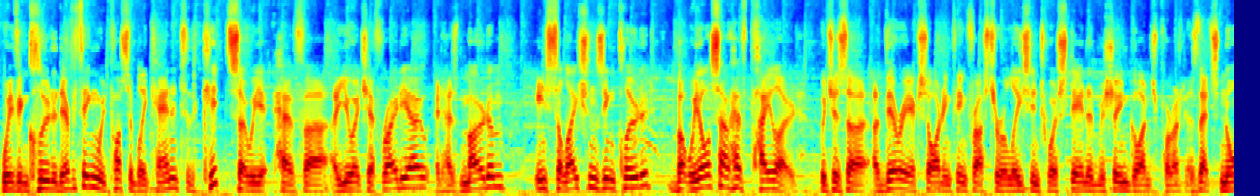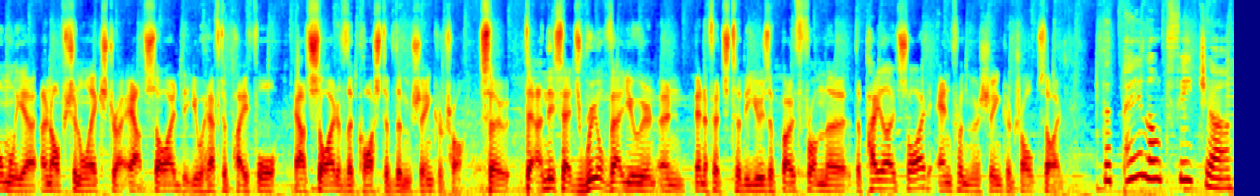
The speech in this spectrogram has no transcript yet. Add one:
We've included everything we possibly can into the kit, so we have uh, a UHF radio, it has modem, installations included, but we also have payload, which is a, a, very exciting thing for us to release into a standard machine guidance product, as that's normally a, an optional extra outside that you would have to pay for outside of the cost of the machine control. So, and this adds real value and, and benefits to the user, both from the, the payload side and from the machine control side. The payload feature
